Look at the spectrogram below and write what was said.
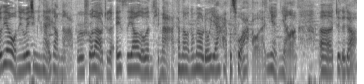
昨天我那个微信平台上面啊，不是说到这个 A 四腰的问题嘛？看到很多朋友留言，还不错哈，我来念一念了。呃，这个叫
